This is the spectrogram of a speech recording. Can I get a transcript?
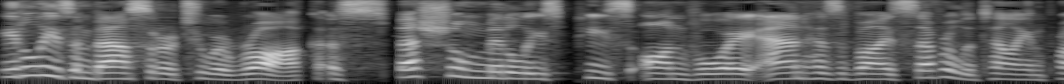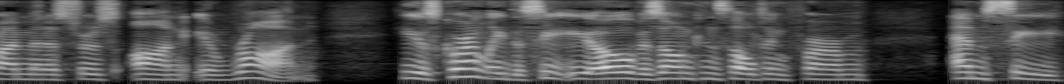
Italy's ambassador to Iraq, a special Middle East peace envoy, and has advised several Italian prime ministers on Iran. He is currently the CEO of his own consulting firm, MC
